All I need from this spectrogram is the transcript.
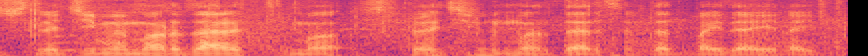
Śledzimy, morder mo śledzimy mordercę w Dead by Daylight.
